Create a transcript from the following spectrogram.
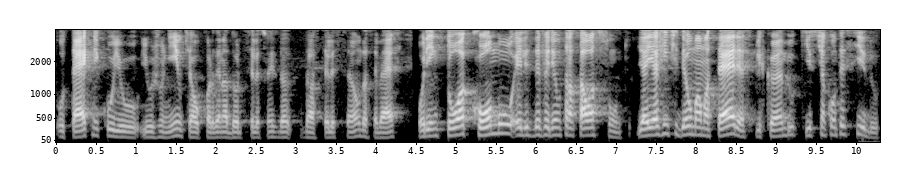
o técnico e o, e o Juninho, que é o coordenador de seleções da, da seleção, da CBF, orientou a como eles deveriam tratar o assunto. E aí a gente deu uma matéria explicando que isso tinha acontecido.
